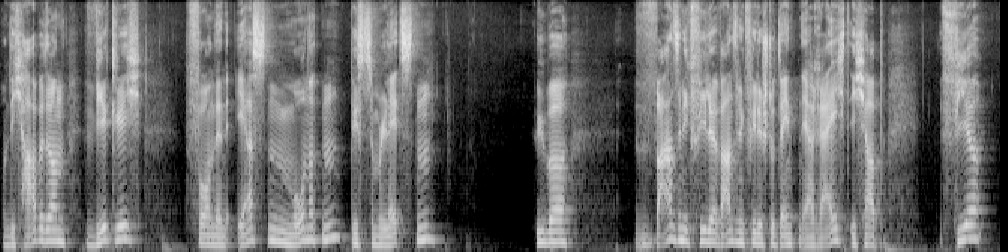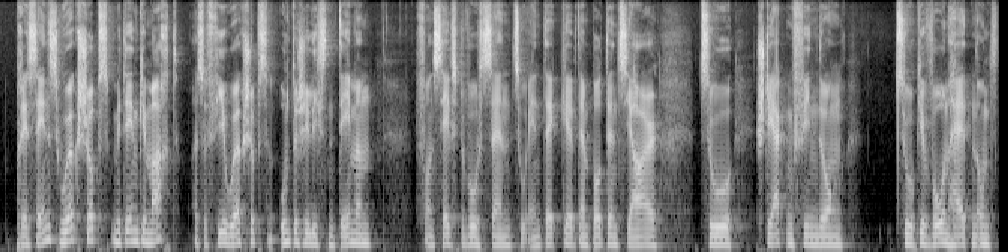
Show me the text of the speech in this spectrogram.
Und ich habe dann wirklich von den ersten Monaten bis zum letzten über wahnsinnig viele, wahnsinnig viele Studenten erreicht. Ich habe vier Präsenzworkshops mit denen gemacht, also vier Workshops zu unterschiedlichsten Themen von Selbstbewusstsein zu Entdecke dein Potenzial, zu Stärkenfindung, zu Gewohnheiten und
